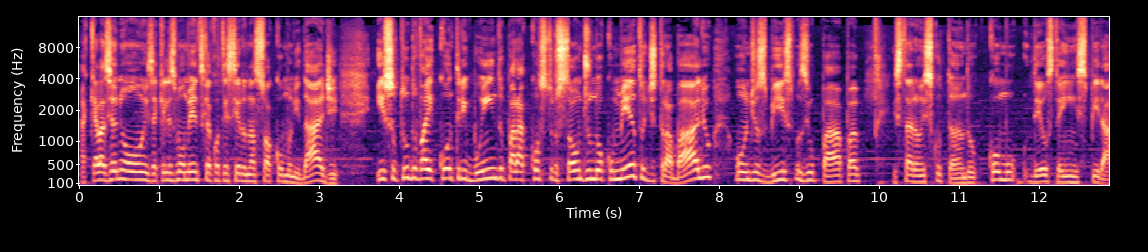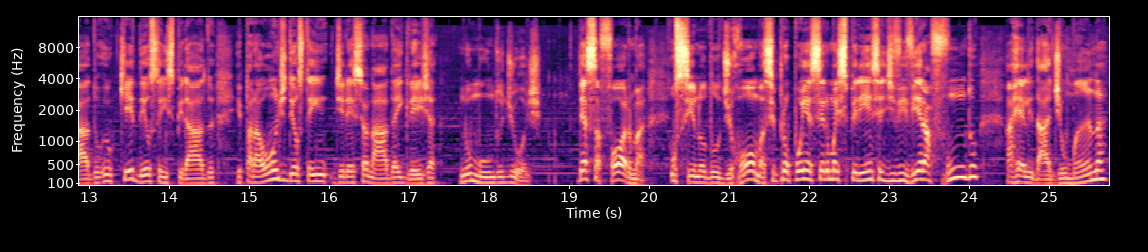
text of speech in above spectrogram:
aquelas reuniões, aqueles momentos que aconteceram na sua comunidade, isso tudo vai contribuindo para a construção de um documento de trabalho onde os bispos e o Papa estarão escutando como Deus tem inspirado, o que Deus tem inspirado e para onde Deus tem direcionado a igreja no mundo de hoje. Dessa forma, o Sínodo de Roma se propõe a ser uma experiência de viver a fundo a realidade humana,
